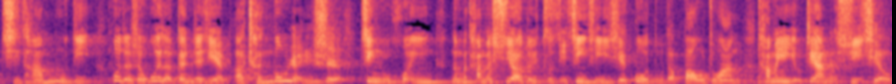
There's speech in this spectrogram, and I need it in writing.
其他目的，或者是为了跟这些呃成功人士进入婚姻，那么他们需要对自己进行一些过度的包装，他们也有这样的需求，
